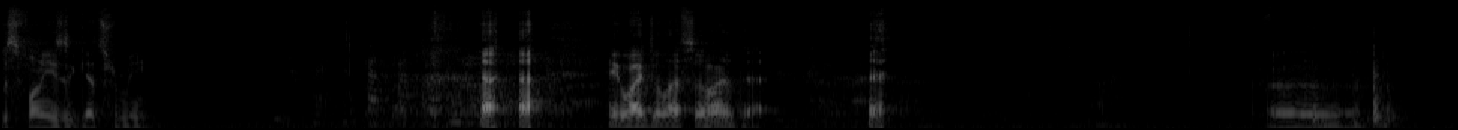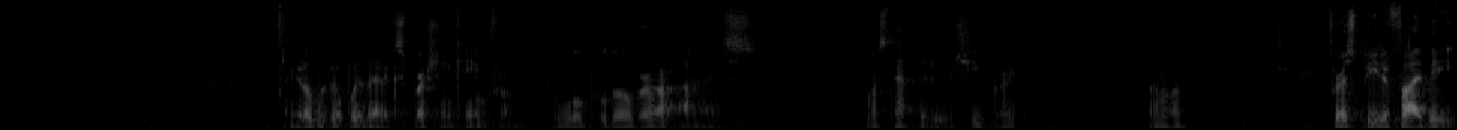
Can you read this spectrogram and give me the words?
as funny as it gets for me. hey, why'd you laugh so hard at that? uh, I gotta look up where that expression came from. The wool pulled over our eyes. Must have to do with sheep, right? I don't know. 1 Peter 5 8.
